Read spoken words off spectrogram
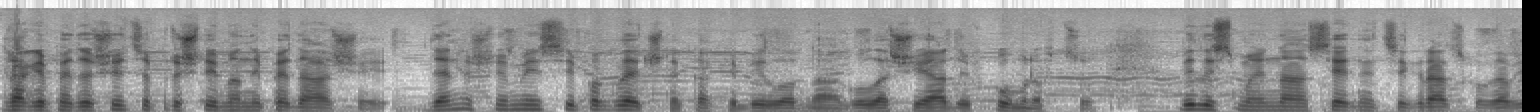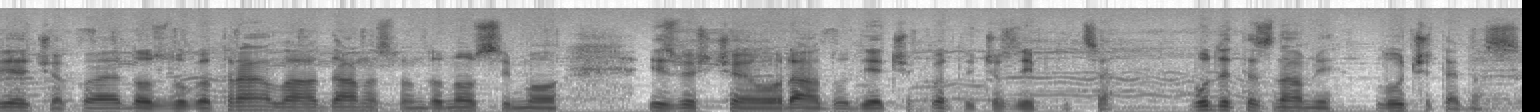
Dragi pedašice, prištimani pedaši, današnju emisiji pogledajte kako je bilo na Gulašijadi v Kumrovcu. Bili smo i na sjednici gradskog vijeća koja je dosta dugo trajala, a danas vam donosimo izvješće o radu dječjeg vrtića Ziptica. Budite s nami, lučite nas.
